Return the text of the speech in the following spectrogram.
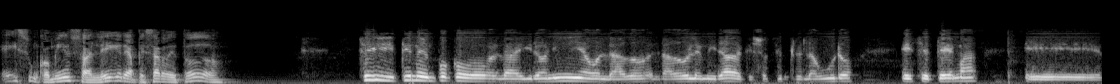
es un comienzo alegre a pesar de todo. Sí, tiene un poco la ironía o la, la doble mirada que yo siempre laburo ese tema. Eh,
